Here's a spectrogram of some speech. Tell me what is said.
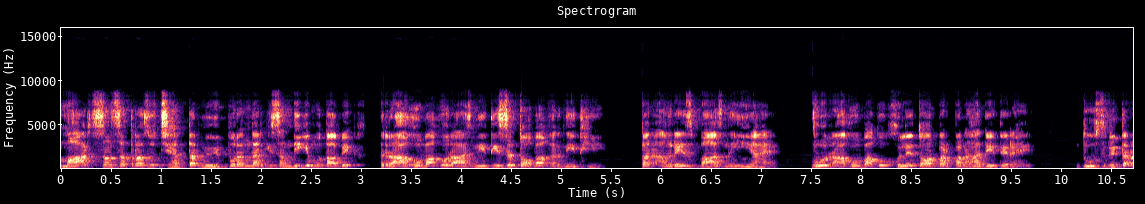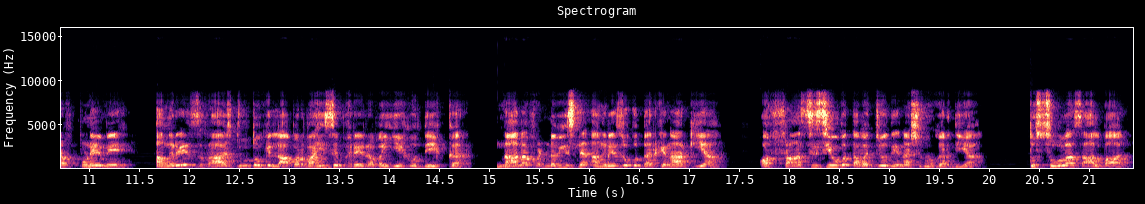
मार्च सन 1776 में हुई पुरंदर की संधि के मुताबिक राघोबा को राजनीति से तौबा करनी थी, पर अंग्रेज़ बाज नहीं आए। वो राघोबा को खुले तौर पर पनाह देते रहे। दूसरी तरफ़ पुणे में अंग्रेज़ राजदूतों की लापरवाही से भरे रवैये को देखकर नाना फडनवीस ने अंग्रेज़ों को दरकिनार किया और फ्रांसीसियों को तवज्जो देना शुरू कर दिया। तो 16 साल बाद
